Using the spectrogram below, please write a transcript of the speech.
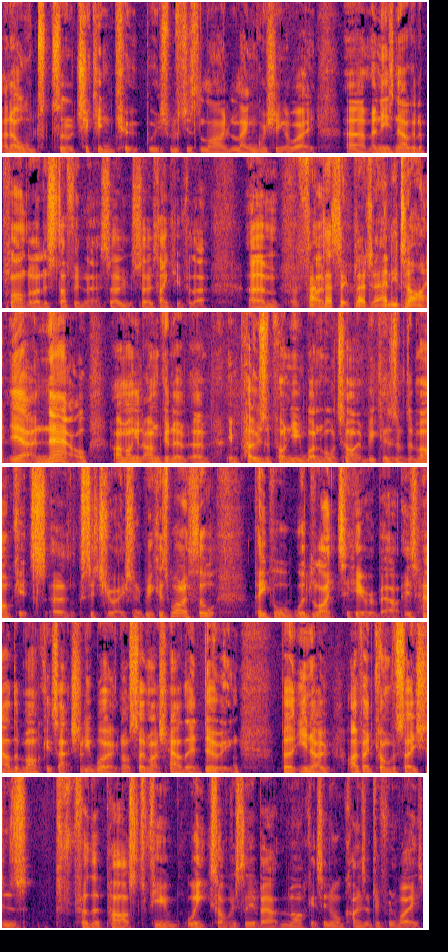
an old sort of chicken coop, which was just lying, languishing away. Um, and he's now going to plant a load of stuff in there. So, so thank you for that. Um, Fantastic pleasure, anytime. yeah, and now I'm, I'm going to um, impose upon you one more time because of the markets uh, situation. Because what I thought people would like to hear about is how the markets actually work, not so much how they're doing, but you know, I've had conversations for the past few weeks, obviously, about the markets in all kinds of different ways.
